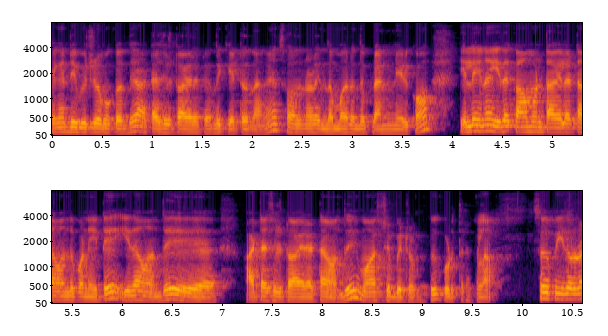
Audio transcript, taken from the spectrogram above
செகண்டரி பெட்ரூமுக்கு வந்து அட்டாச்சு டாய்லெட் வந்து கேட்டிருந்தாங்க. ஸோ அதனால் இந்த மாதிரி வந்து பிளான் பண்ணியிருக்கோம். இல்லைன்னா இதை காமன் டாய்லெட்டாக வந்து பண்ணிவிட்டு இதை வந்து அட்டாச்சு டாய்லெட்டாக வந்து மாஸ்டர் பெட்ரூமுக்கு கொடுத்துருக்கலாம். ஸோ இப்போ இதோட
